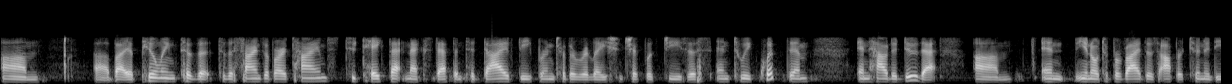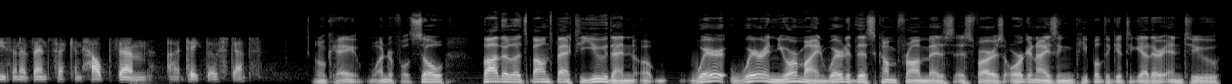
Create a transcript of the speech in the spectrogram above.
um, uh, by appealing to the to the signs of our times to take that next step and to dive deeper into the relationship with Jesus and to equip them in how to do that um, and you know to provide those opportunities and events that can help them uh, take those steps. Okay, wonderful. So, Father, let's bounce back to you then. Uh, where, where in your mind, where did this come from as as far as organizing people to get together and to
